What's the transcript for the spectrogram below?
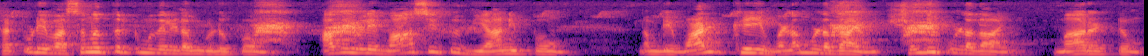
கத்துடைய வசனத்திற்கு முதலிடம் கொடுப்போம். அவைகளை வாசித்து தியானிப்போம். நம்முடைய வாழ்க்கை வளமுள்ளதாய் செழிப்புள்ளதாய் மாறட்டும்.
